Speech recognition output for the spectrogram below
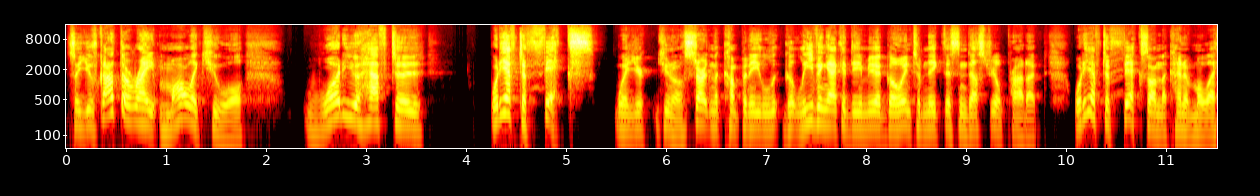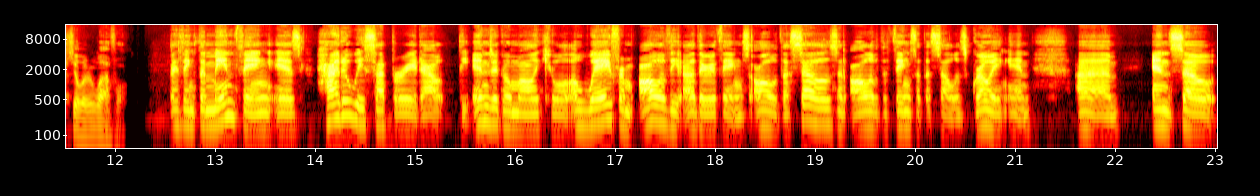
So you've got the right molecule. What do you have to what do you have to fix when you're, you know, starting the company, leaving academia, going to make this industrial product? What do you have to fix on the kind of molecular level? I think the main thing is how do we separate out the indigo molecule away from all of the other things, all of the cells and all of the things that the cell is growing in? Um, and so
